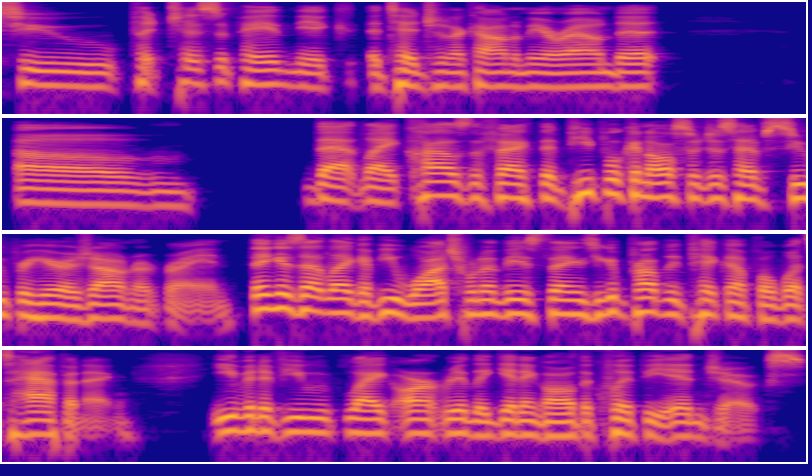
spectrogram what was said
to participate in the attention economy around it. Um that like clouds the fact that people can also just have superhero genre brain. Thing is that like if you watch one of these things, you can probably pick up on what's happening, even if you like aren't really getting all the quippy in jokes.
